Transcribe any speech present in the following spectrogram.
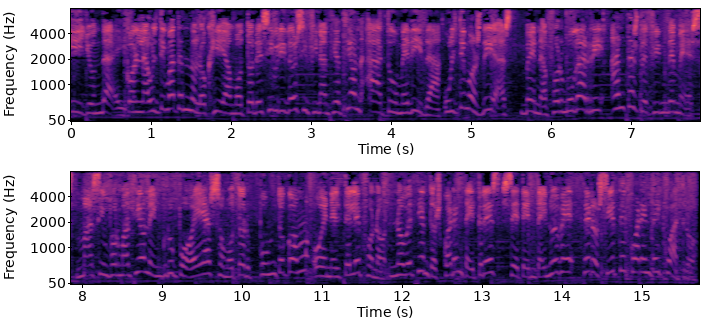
y Hyundai. Con la última tecnología, motores híbridos y financiación a tu medida. Últimos días. Ven a Formugarri antes de fin de mes. Más información en grupo easomotor.com o en el teléfono 943 79 07 44.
